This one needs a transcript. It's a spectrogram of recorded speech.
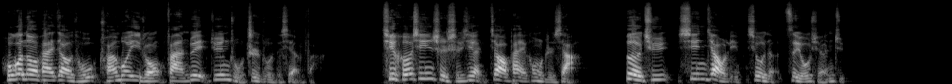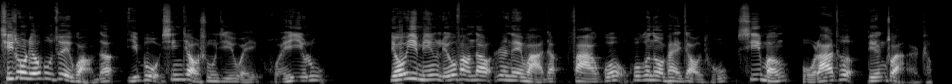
胡格诺派教徒传播一种反对君主制度的宪法，其核心是实现教派控制下各区新教领袖的自由选举。其中流布最广的一部新教书籍为《回忆录》，由一名流放到日内瓦的法国胡格诺派教徒西蒙·古拉特编撰而成，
